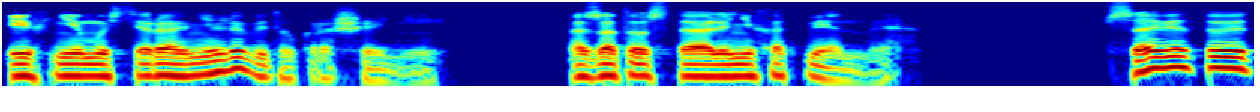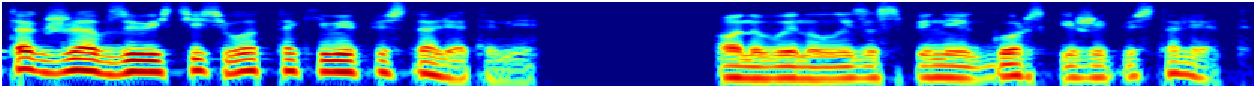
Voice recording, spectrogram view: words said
Ихние мастера не любят украшений, а зато стали них отменные. Советую также обзавестись вот такими пистолетами. Он вынул из-за спины горский же пистолет.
